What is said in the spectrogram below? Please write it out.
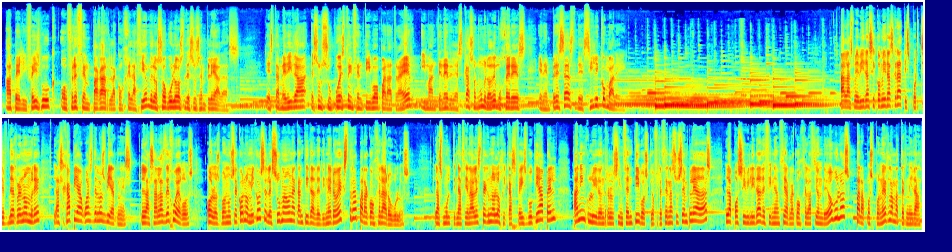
Apple y Facebook ofrecen pagar la congelación de los óvulos de sus empleadas. Esta medida es un supuesto incentivo para atraer y mantener el escaso número de mujeres en empresas de Silicon Valley. A las bebidas y comidas gratis por chef de renombre, las happy hours de los viernes, las salas de juegos o los bonus económicos se les suma una cantidad de dinero extra para congelar óvulos. Las multinacionales tecnológicas Facebook y Apple han incluido entre los incentivos que ofrecen a sus empleadas la posibilidad de financiar la congelación de óvulos para posponer la maternidad.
